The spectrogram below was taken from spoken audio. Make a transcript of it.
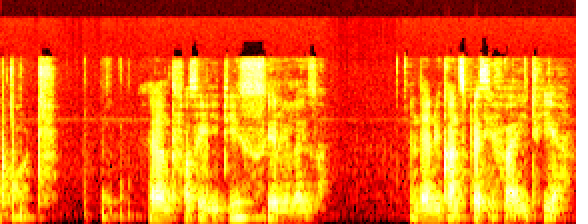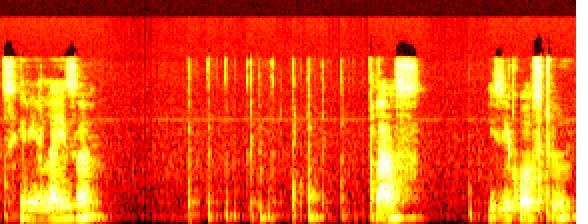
Import health facilities serializer. And then we can specify it here. Serializer class is equals to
